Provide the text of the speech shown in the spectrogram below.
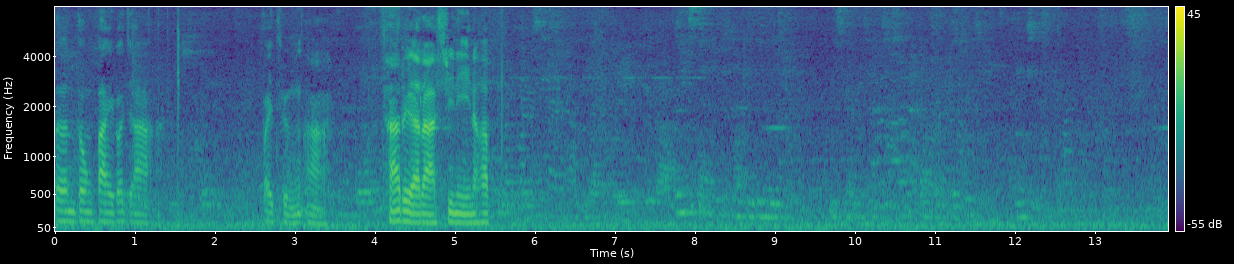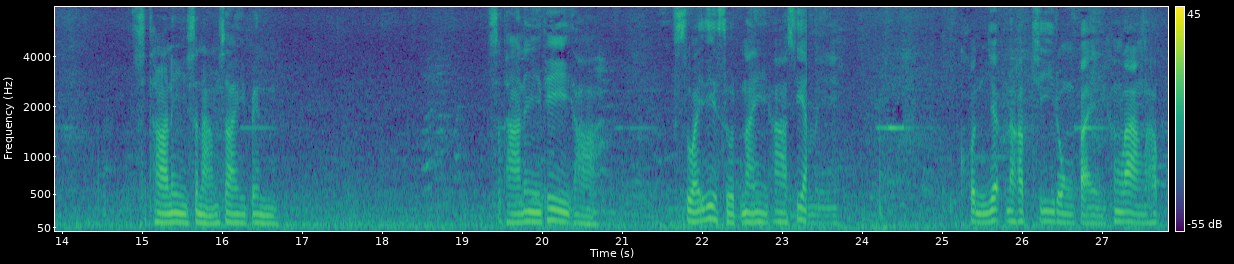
เดินตรงไปก็จะไปถึงอ่าท่าเรือราชินีนะครับ สถานีสนามไซเป็น สถานีที่อ่าสวยที่สุดในอาเซียนมีคนเยอะนะครับที่ลงไปข้างล่างนะครับ อั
